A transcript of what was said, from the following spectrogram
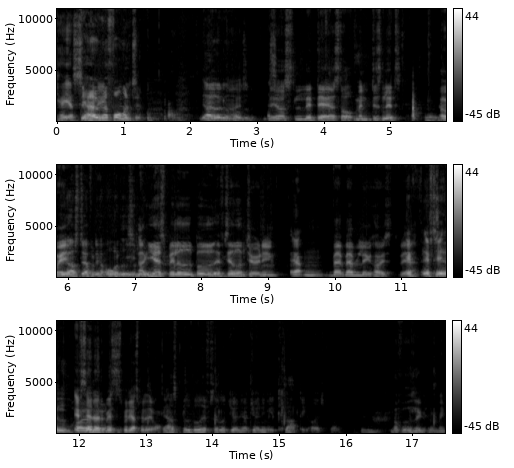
kan jeg Det har jeg jo simpelthen ikke noget ikke. forhold til. Jeg er allerede forhold til det. Det er også lidt der, jeg står. Men det er sådan lidt... Det Okay, er også derfor, det har overlevet så længe. I har spillet både FTL og Journey. Ja. Hvad, hvad vil ligge højst? Ved jer? F- FTL, FTL er det bedste spil, jeg har spillet i år. Jeg har spillet både FTL og Journey, og Journey vil klart ligge højst, tror jeg. Hvorfor ødelægger du mig?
